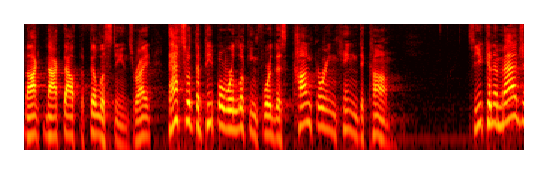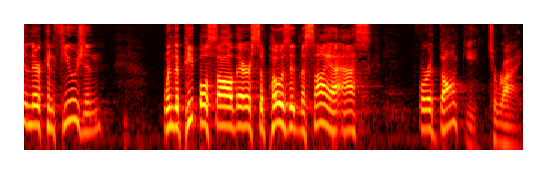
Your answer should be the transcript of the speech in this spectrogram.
knocked, knocked out the Philistines, right? That's what the people were looking for this conquering king to come. So you can imagine their confusion when the people saw their supposed Messiah ask for a donkey to ride.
